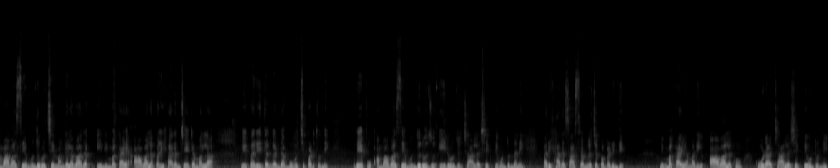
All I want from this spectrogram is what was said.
అమావాస్య ముందు వచ్చే మంగళవారం ఈ నిమ్మకాయ ఆవాల పరిహారం చేయటం వల్ల విపరీతంగా డబ్బు వచ్చి పడుతుంది. రేపు అమావాస్య ముందు రోజు ఈ రోజు చాలా శక్తి ఉంటుందని పరిహార శాస్త్రంలో చెప్పబడింది. నిమ్మకాయ మరియు ఆవాలకు కూడా చాలా శక్తి ఉంటుంది.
